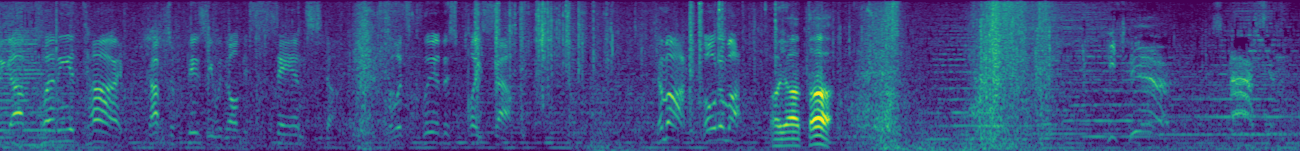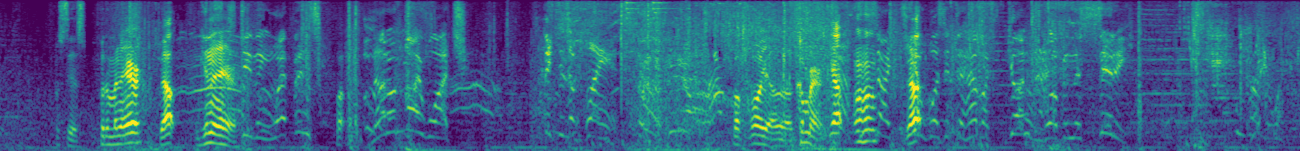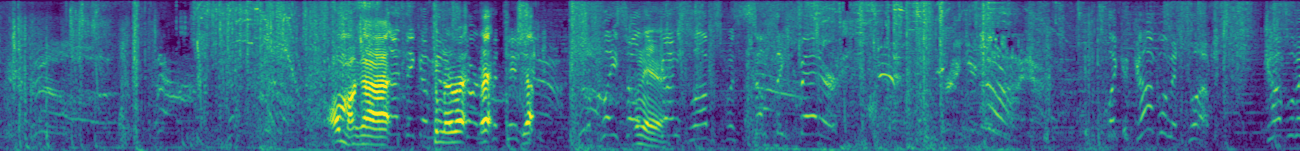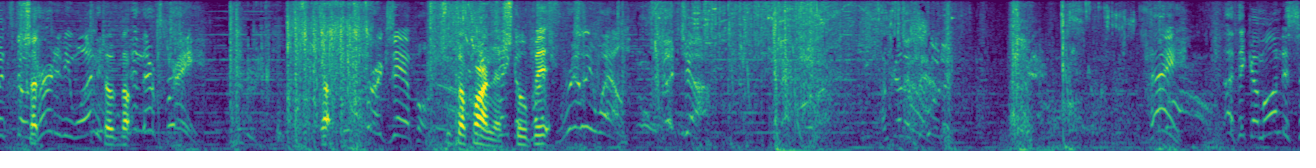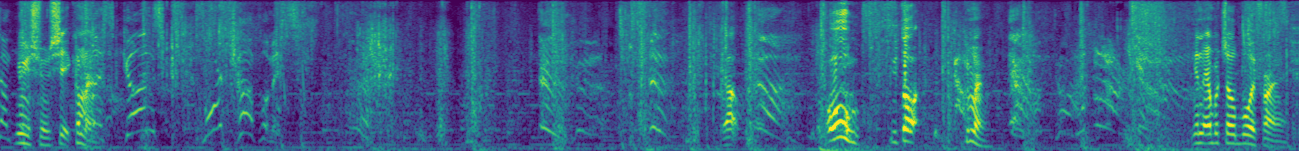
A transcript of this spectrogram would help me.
We got plenty of time. Cops are busy with all this sand stuff. So let's clear this place out. Come on, load them up. Oh, y'all thought. He's here! Smash him! What's this? Put him in the air? Yep. Get in the air. Stealing weapons? Not on my watch! This is a plan! Fuck all y'all. uh, Come here. Yep. Mm-hmm. idea Yep. wasn't to have a gun club in the city! Oh my god. I think I'm Come gonna here. Right, right. Yep. In the there. gun clubs with something better! Like a compliment club! Compliments don't Shut- hurt anyone, shut up. and they're free! Yep. For example, Shoot your partner, stupid. really well. Good job. Hey, I think I'm onto something. You ain't shooting shit. Come here. Less guns, more compliments. Yep. Oh, you thought. Come here. Get in there with your boyfriend.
